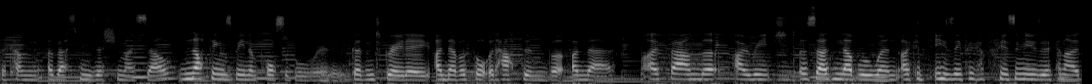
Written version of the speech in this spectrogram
become a best musician myself. Nothing's been impossible really. Getting to grade 8 I never thought would happen but I'm there. I found that I reached a certain level when I could easily pick up a piece of music and I'd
